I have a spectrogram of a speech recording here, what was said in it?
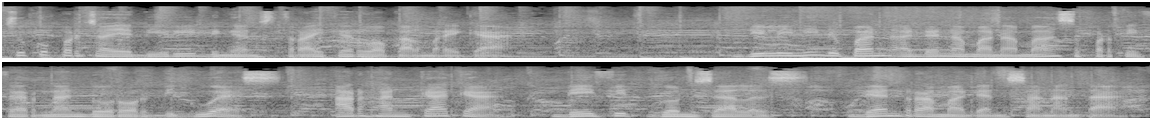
cukup percaya diri dengan striker lokal mereka. Di lini depan ada nama-nama seperti Fernando Rodriguez, Arhan Kaka, David Gonzalez, dan Ramadan Sananta.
